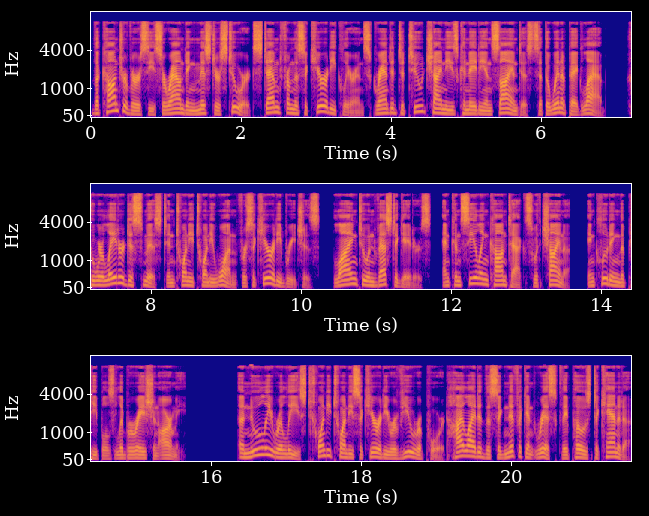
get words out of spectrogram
The controversy surrounding Mr. Stewart stemmed from the security clearance granted to two Chinese Canadian scientists at the Winnipeg lab, who were later dismissed in 2021 for security breaches, lying to investigators, and concealing contacts with China, including the People's Liberation Army. A newly released 2020 Security Review report highlighted the significant risk they posed to Canada,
